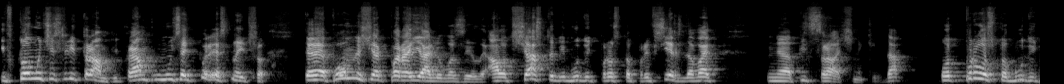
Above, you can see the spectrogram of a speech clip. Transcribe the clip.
І в тому числі Трамп. І Трампу мусять пояснити, що ти помниш, як по роялю возили, а от зараз тобі будуть просто при всіх давати підсрачників. Да? От просто будуть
